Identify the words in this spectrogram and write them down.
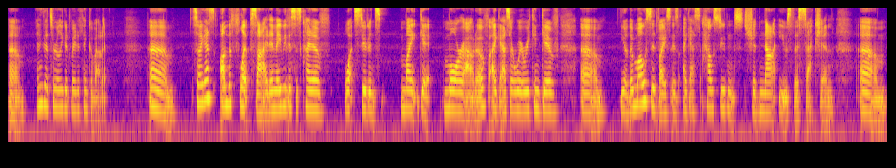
Um, I think that's a really good way to think about it. Um, so I guess on the flip side, and maybe this is kind of what students might get more out of, I guess, or where we can give um, you know, the most advice is, I guess, how students should not use this section. Um,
